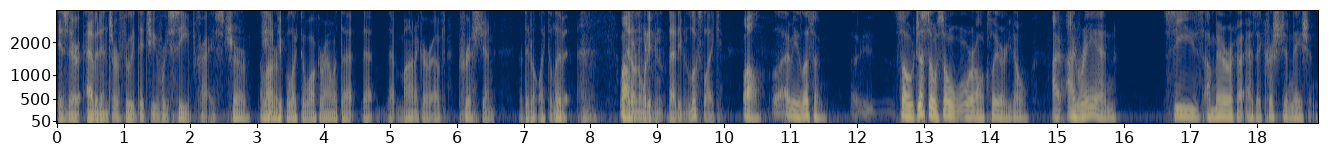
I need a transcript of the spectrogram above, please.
is there evidence or fruit that you've received Christ? Sure. A lot of people like to walk around with that that that moniker of Christian, but they don't like to live it. Well, they don't know what even that even looks like. Well, I mean, listen. So just so so we're all clear, you know, I, Iran sees America as a Christian nation.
